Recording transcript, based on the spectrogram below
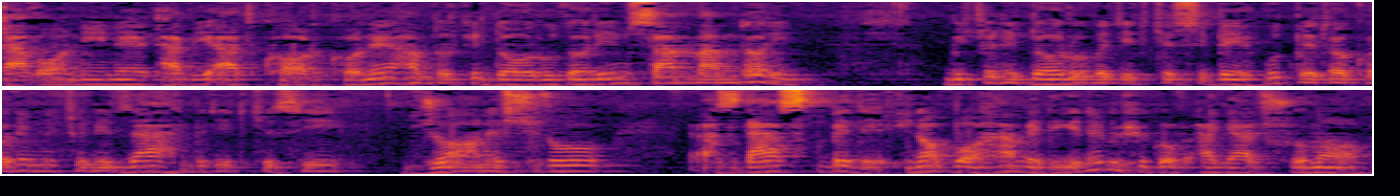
قوانین طبیعت کار کنه همطور که دارو داریم سمم داریم. می‌تونید دارو بدید کسی بهبود پیدا کنه می‌تونید زهر بدید کسی جانش رو از دست بده. اینا با همه دیگه نمیشه گفت اگر شما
